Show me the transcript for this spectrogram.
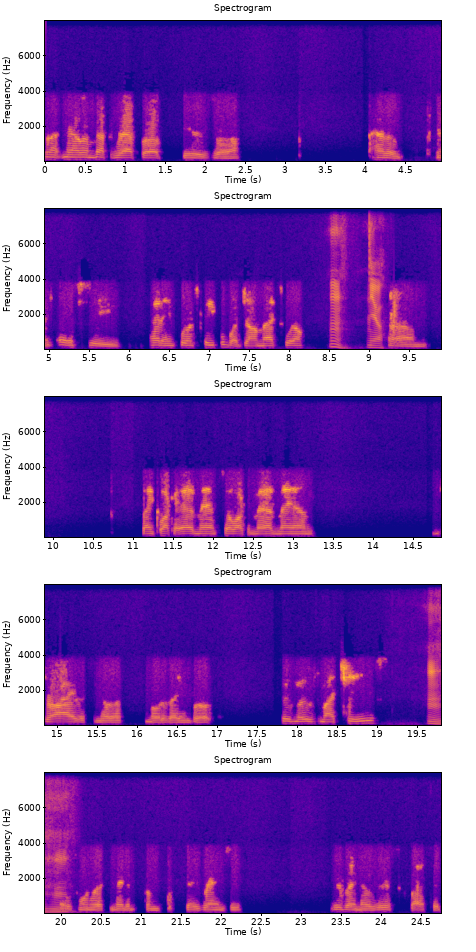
right now. I'm about to wrap up. Is uh, how to let's see how to influence people by John Maxwell. yeah, Um, think like an ad man, sell like a madman. Drive. It's another motivating book. Who moves my cheese? That mm-hmm. was one recommended from Dave Ramsey. Everybody knows this classic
